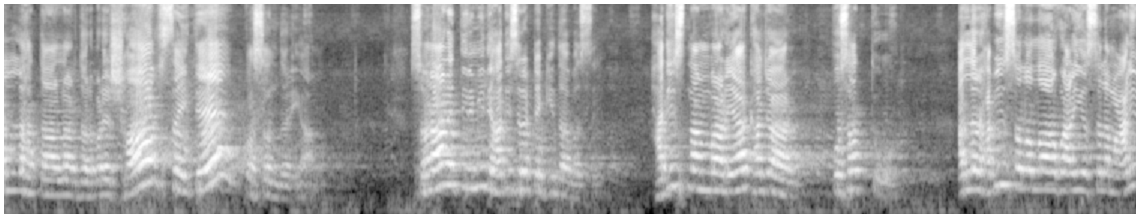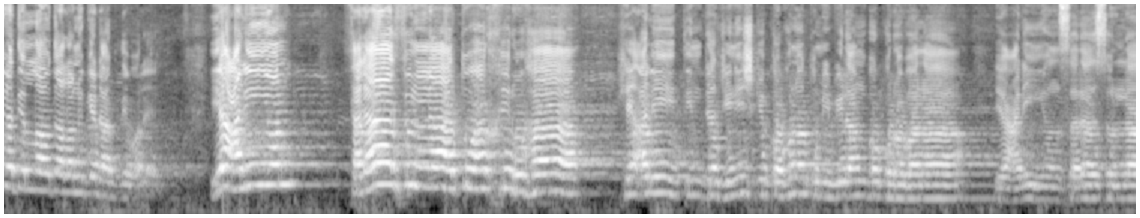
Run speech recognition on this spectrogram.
আল্লাহ তাআলার দরবারে সব চাইতে পছন্দনীয় আমল। সোনানে তিরমিজি হাদিসের একটা কিতাব আছে। হাদিস নাম্বার এক হাজার পঁচাত্তর। আল্লাহর হাবিব সাল্লাল্লাহু আলাইহি ওয়াসাল্লাম আলী রাদিয়াল্লাহু তাআলা নুকে ডাক দিয়ে বলেন ইয়া আলিয়ুন হে আলী, তিনটা জিনিসকে কখনো তুমি বিলম্ব করবে না। লা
